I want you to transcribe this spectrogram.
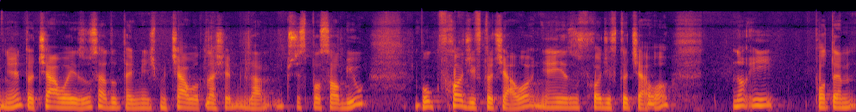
nie? to ciało Jezusa, tutaj mieliśmy ciało dla siebie, dla, przysposobił. Bóg wchodzi w to ciało, nie? Jezus wchodzi w to ciało. No i potem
